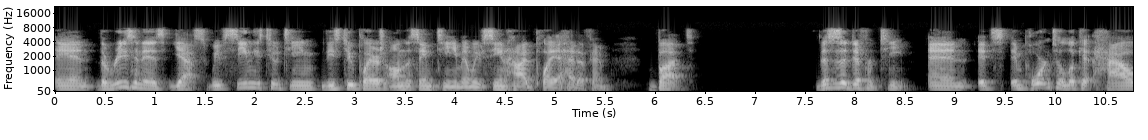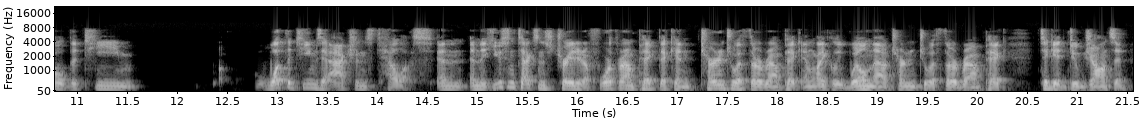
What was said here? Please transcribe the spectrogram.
And the reason is, yes, we've seen these two team these two players on the same team, and we've seen Hyde play ahead of him. But this is a different team, and it's important to look at how the team what the team's actions tell us. And and the Houston Texans traded a fourth round pick that can turn into a third round pick and likely will now turn into a third round pick to get Duke Johnson.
